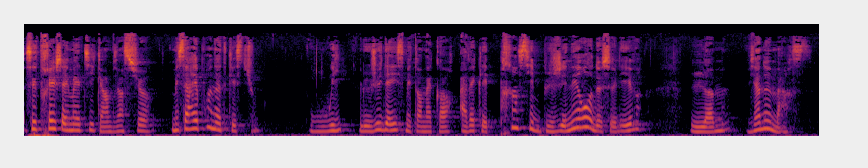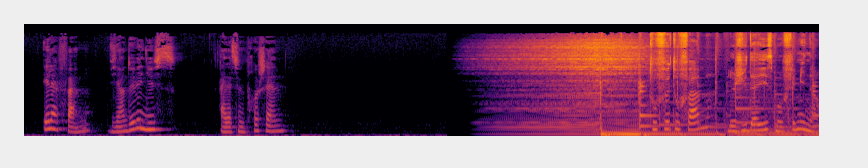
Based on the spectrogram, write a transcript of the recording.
c'est très schématique, hein, bien sûr, mais ça répond à notre question. Oui, le judaïsme est en accord avec les principes généraux de ce livre. L'homme vient de Mars et la femme vient de Vénus. À la semaine prochaine. Tout feu, tout femme, le judaïsme au féminin.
